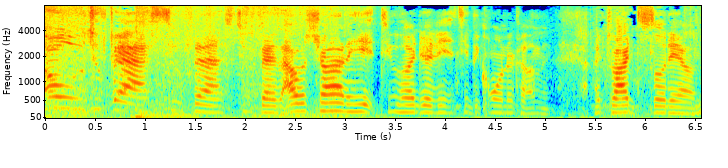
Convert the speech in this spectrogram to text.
Oh, too fast, too fast, too fast. I was trying to hit 200, I didn't see the corner coming. I tried to slow down.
